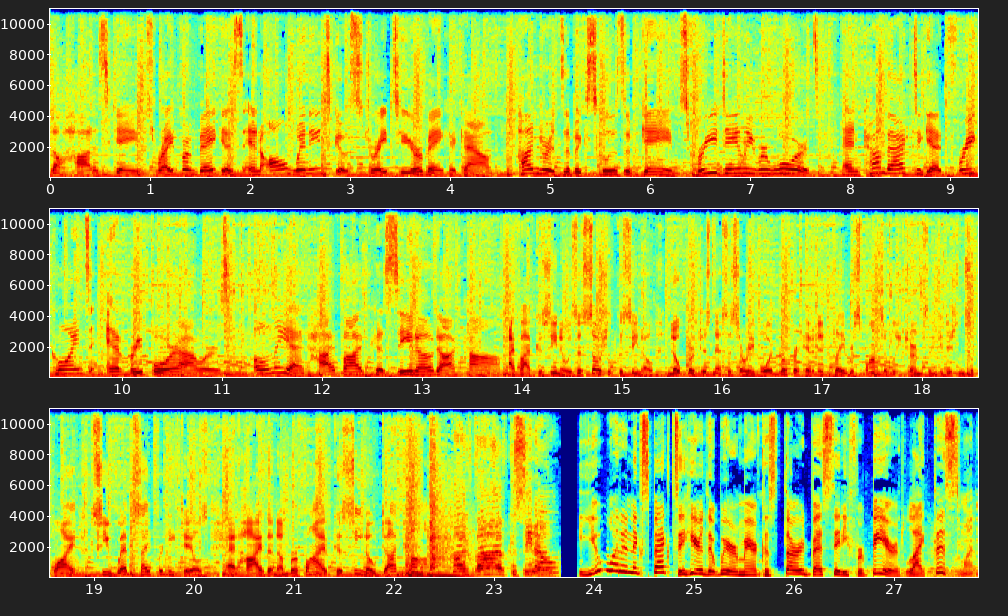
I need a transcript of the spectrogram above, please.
The hottest games right from Vegas, and all winnings go straight to your bank account. Hundreds of exclusive games, free daily rewards, and come back to get free coins every four hours. Only at highfivecasino.com. High Five Casino is a social casino. No purchase necessary. Void where prohibited. Play responsibly. Terms and conditions apply. See website for details at high the number five casino.com. High Five Casino. You wouldn't expect to hear that we're America's third best city for beer like this one.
